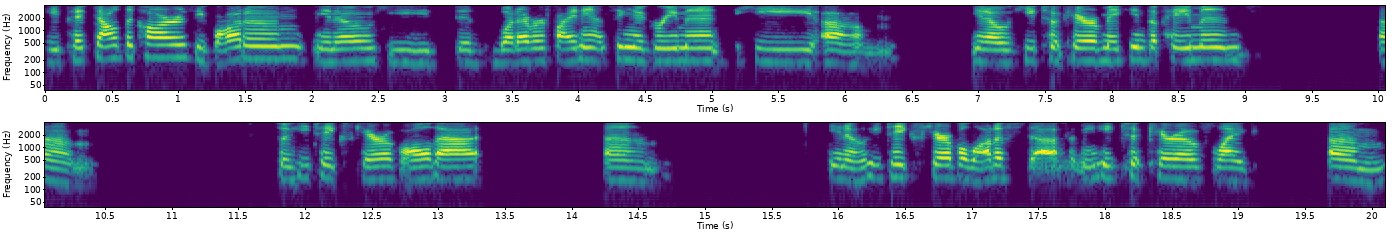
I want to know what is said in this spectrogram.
He picked out the cars, he bought them, you know, he did whatever financing agreement. He, um, you know, he took care of making the payments. Um, so he takes care of all that. Um, you know, he takes care of a lot of stuff. I mean, he took care of like, um,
